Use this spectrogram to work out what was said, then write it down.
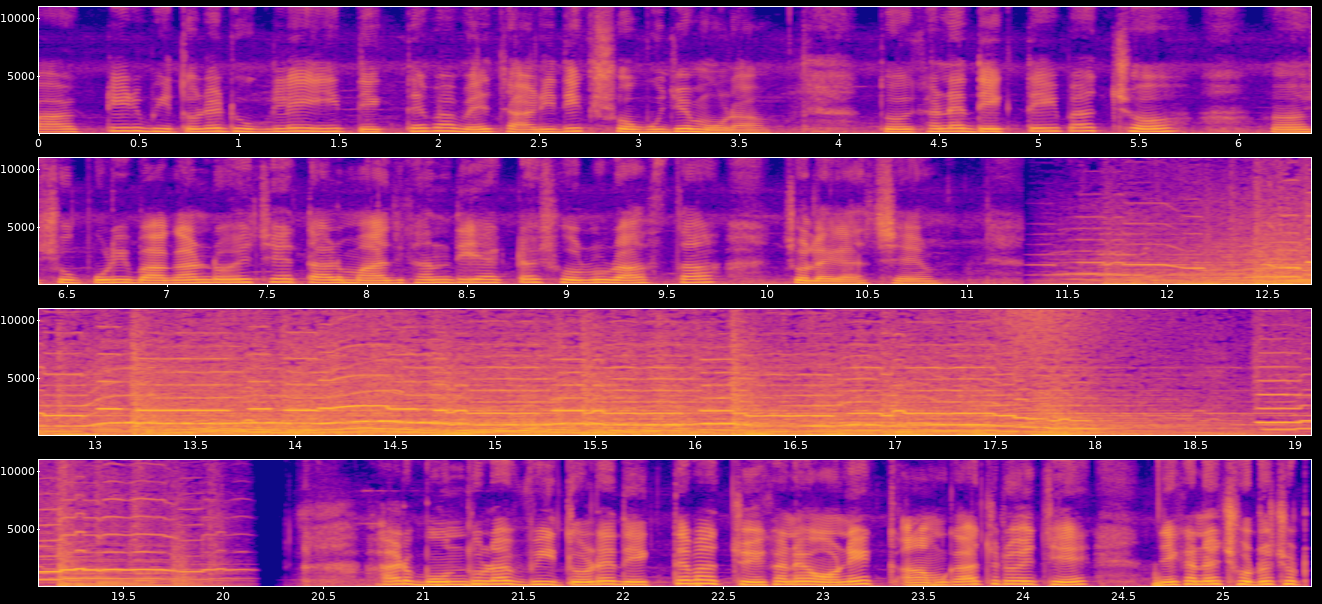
পার্কটির ভিতরে ঢুকলেই দেখতে পাবে চারিদিক সবুজে মোড়া। তো এখানে দেখতেই পাচ্ছ সুপুরি বাগান রয়েছে, তার মাঝখান দিয়ে একটা সরু রাস্তা চলে গেছে। আর বন্ধুরা, ভিতরে দেখতে পাচ্ছ, এখানে অনেক আম গাছ রয়েছে, যেখানে ছোট ছোট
